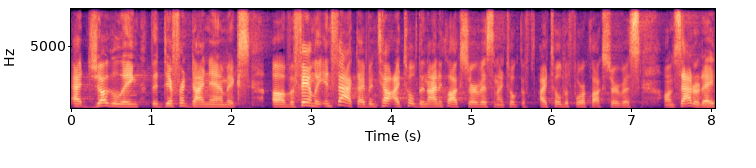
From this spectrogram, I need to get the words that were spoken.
at juggling the different dynamics of a family. In fact, I've been tell- I told the nine o'clock service and I told, the, I told the four o'clock service on Saturday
